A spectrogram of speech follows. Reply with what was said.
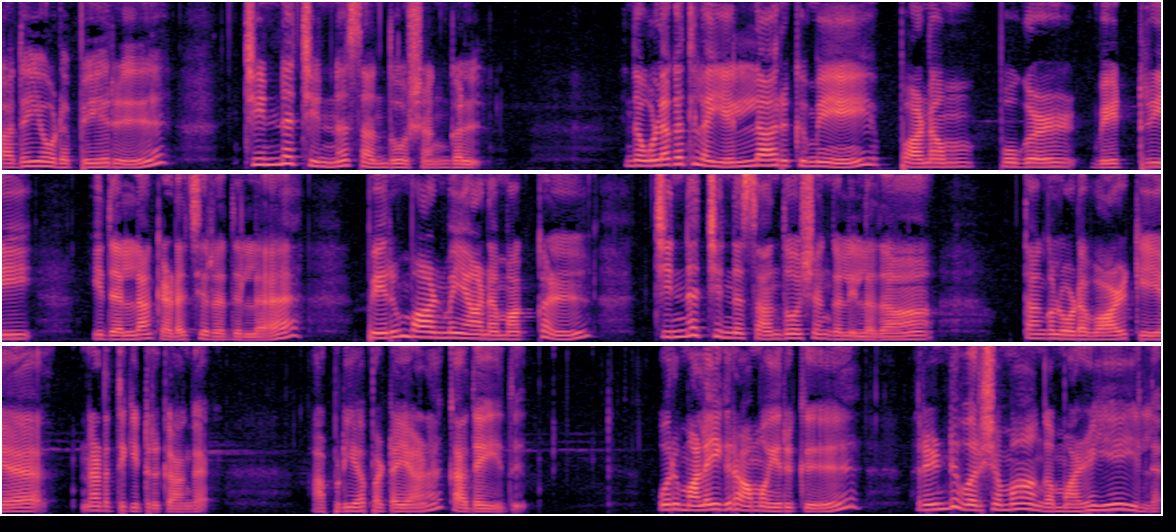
கதையோட பேர் சின்ன சின்ன சந்தோஷங்கள். இந்த உலகத்தில் எல்லாருக்குமே பணம் புகழ் வெற்றி இதெல்லாம் கிடச்சிறதில்ல. பெரும்பான்மையான மக்கள் சின்ன சின்ன சந்தோஷங்களில் தான் தங்களோட வாழ்க்கையை நடத்திக்கிட்டு இருக்காங்க. அப்படியாப்பட்டையான கதை இது. ஒரு மலை கிராமம் இருக்குது ரெண்டு வருஷமாக அங்கே மழையே இல்லை.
